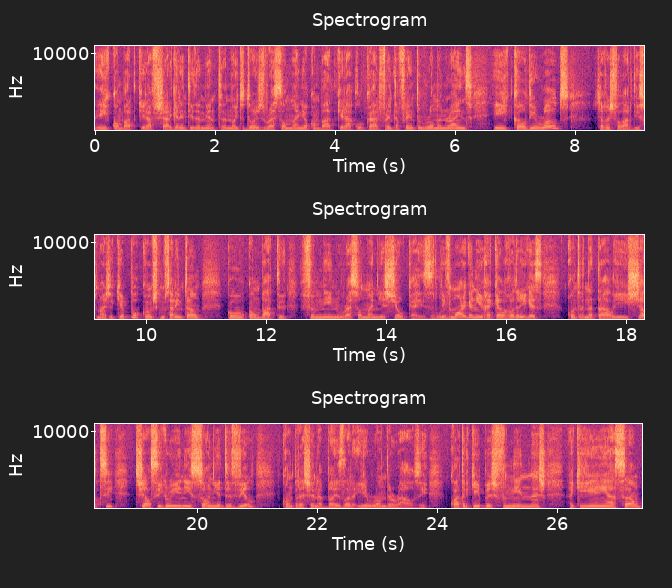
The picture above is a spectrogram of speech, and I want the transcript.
e combate que irá fechar garantidamente a noite 2 do WrestleMania, o combate que irá colocar frente a frente Roman Reigns e Cody Rhodes. Já vamos falar disso mais daqui a pouco. Vamos começar então com o combate feminino WrestleMania Showcase. Liv Morgan e Raquel Rodrigues contra Natalia Shotzi, Chelsea Green e Sonya Deville contra Shayna Baszler e Ronda Rousey. Quatro equipas femininas aqui em ação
